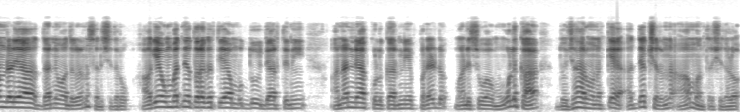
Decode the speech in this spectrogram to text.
ಮಂಡಳಿಯ ಧನ್ಯವಾದಗಳನ್ನು ಸಲ್ಲಿಸಿದರು. ಹಾಗೆ ಒಂಬತ್ತನೇ ತರಗತಿಯ ಮುದ್ದು ವಿದ್ಯಾರ್ಥಿನಿ ಅನನ್ಯ ಕುಲಕರ್ಣಿ ಪರೇಡ್ ಮಾಡಿಸುವ ಮೂಲಕ ಧ್ವಜಾರೋಹಣಕ್ಕೆ ಅಧ್ಯಕ್ಷರನ್ನು ಆಮಂತ್ರಿಸಿದಳು.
